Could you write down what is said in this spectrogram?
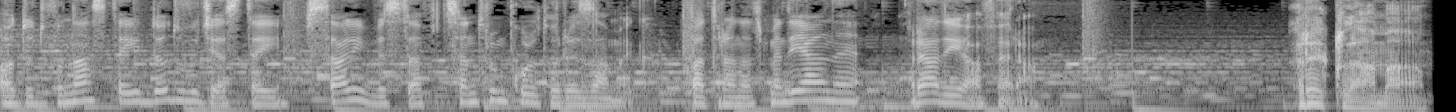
Od 12 do 20 w sali wystaw Centrum Kultury Zamek. Patronat medialny Radio Afera. Reklama.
